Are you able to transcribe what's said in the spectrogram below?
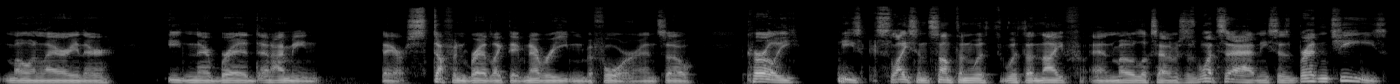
Moe and Larry, they're eating their bread, and I mean, they are stuffing bread like they've never eaten before. And so Curly, he's slicing something with with a knife, and Moe looks at him and says, "What's that?" And he says, "Bread and cheese."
